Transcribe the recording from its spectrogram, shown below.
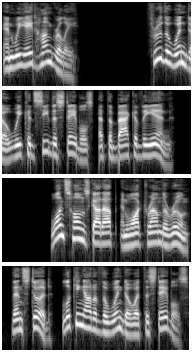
and we ate hungrily. Through the window we could see the stables at the back of the inn. Once Holmes got up and walked round the room, then stood, looking out of the window at the stables.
